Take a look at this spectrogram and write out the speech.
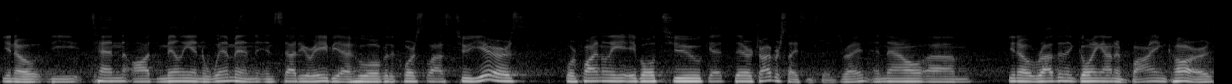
you know, the 10 odd million women in Saudi Arabia who over the course of the last two years were finally able to get their driver's licenses, right? And now, um, you know, rather than going out and buying cars,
